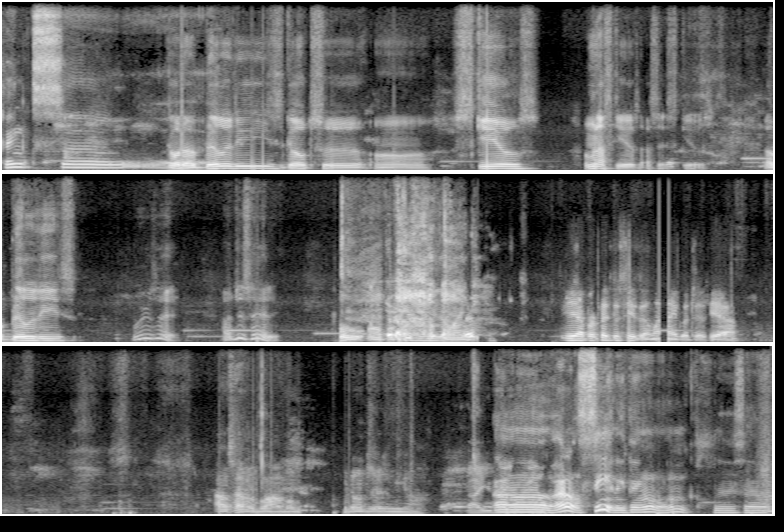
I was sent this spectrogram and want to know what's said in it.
think so. go to abilities. Go to uh, skills. I mean not skills. I said skills. Abilities. Where is that? I just had it. Oh, um, proficiency in language. Yeah, proficiencies in languages. Yeah. I was having a blind moment. Don't judge me, y'all. Uh, you I don't see anything. Hold on, let me clear this out.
